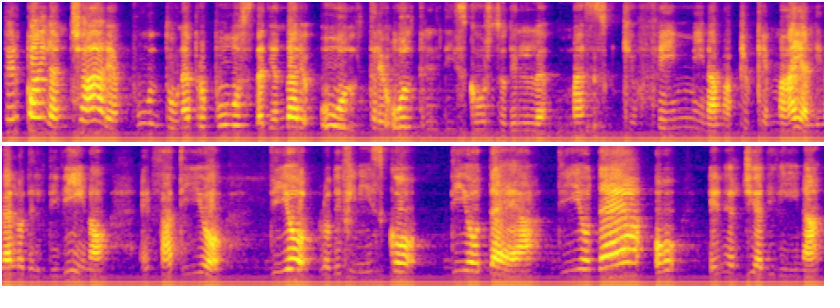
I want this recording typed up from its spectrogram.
per poi lanciare appunto una proposta di andare oltre, oltre il discorso del maschio-femmina, ma più che mai a livello del divino. E infatti io Dio lo definisco Dio Dea, Dio Dea o energia divina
